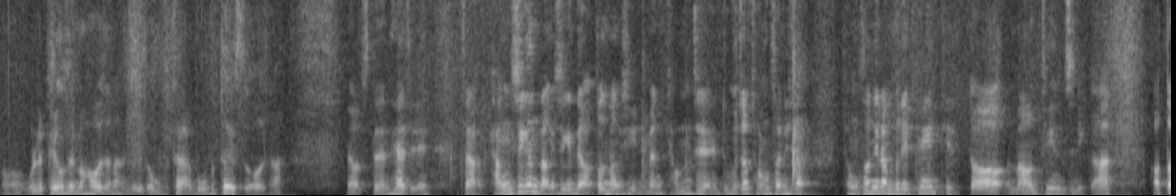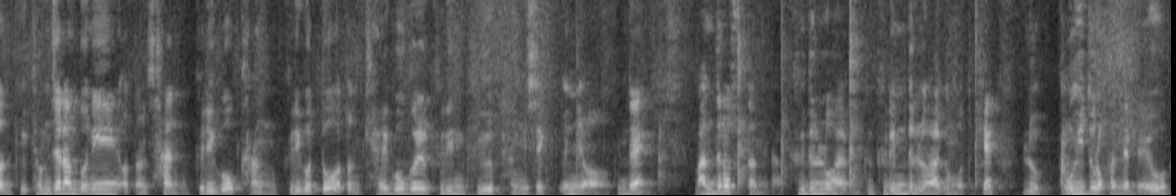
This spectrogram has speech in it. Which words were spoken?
어, 원래 배운 소리만 하잖아. 근데 너무 못하, 뭐 못하겠어. 자, 네, 어쨌든 해야지. 자, 방식은 방식인데 어떤 방식이냐면 겸재. 누구죠? 정선이죠? 정선이란 분이 painted the mountains니까 어떤 그 겸재란 분이 어떤 산, 그리고 강, 그리고 또 어떤 계곡을 그린 그 방식은요. 근데 만들어줬답니다. 그들로 하여금, 그 그림들로 하여금 어떻게 룩, 보이도록 하는데 매우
